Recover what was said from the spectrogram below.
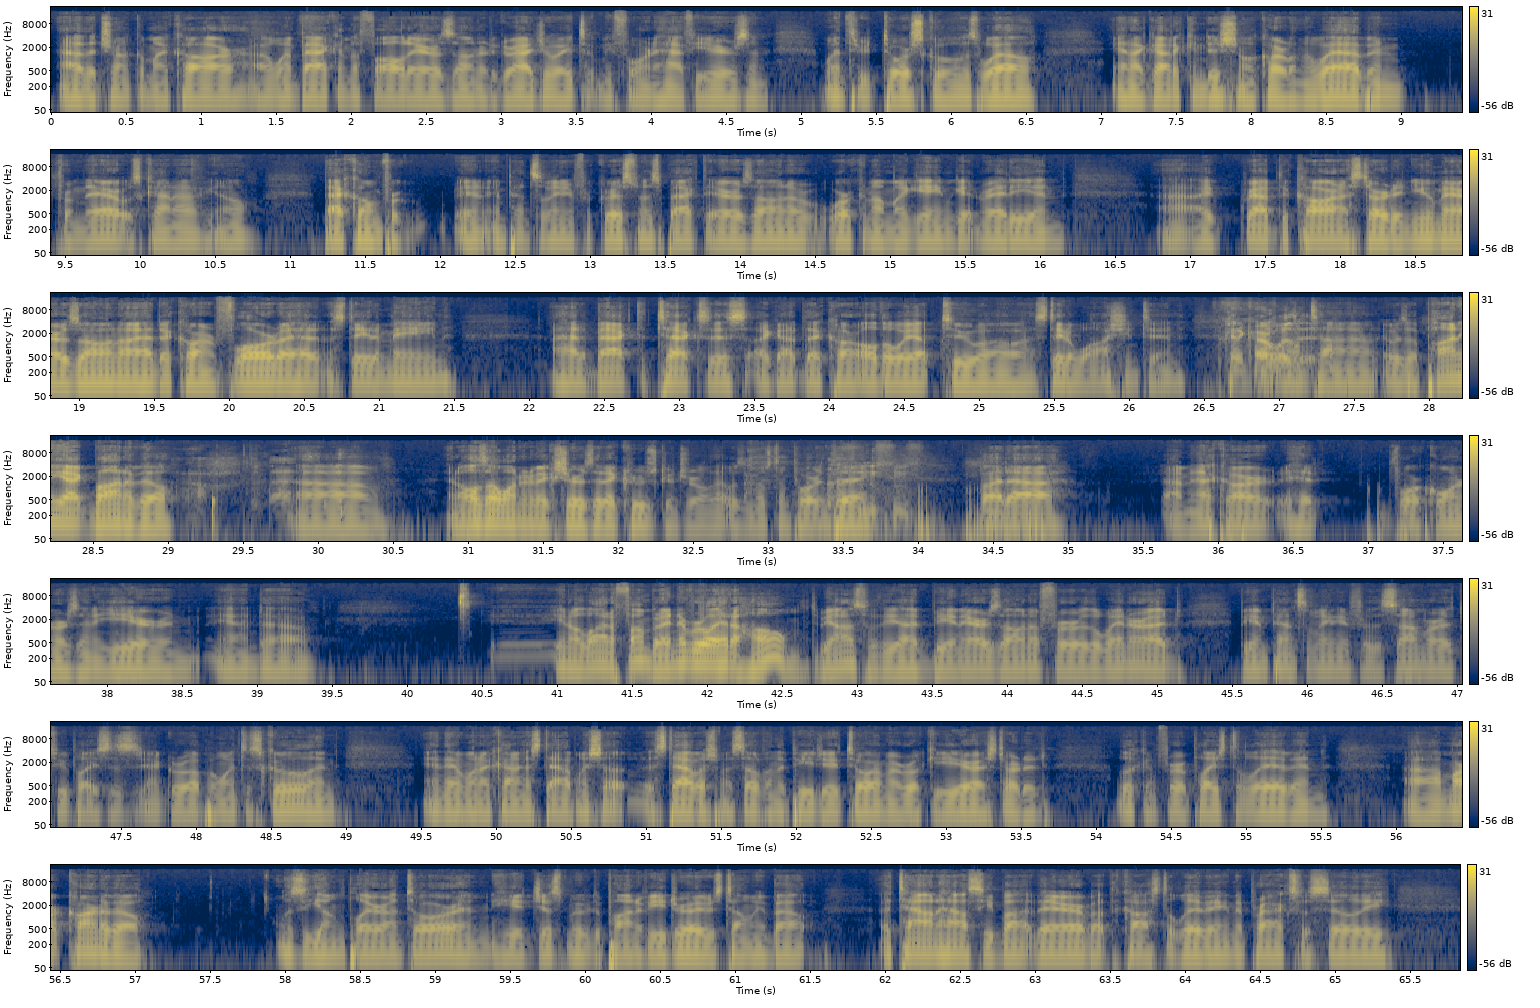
out of the trunk of my car. I went back in the fall to Arizona to graduate. took me four and a half years and went through tour school as well. And I got a conditional card on the web. And from there, it was kind of, you know, back home for in, in Pennsylvania for Christmas, back to Arizona, working on my game, getting ready. And uh, I grabbed the car and I started in Yuma, Arizona. I had that car in Florida. I had it in the state of Maine. I had it back to Texas. I got that car all the way up to uh, state of Washington. what kind of car was it? time. It was a Pontiac Bonneville. Oh. Um, and all I wanted to make sure is that I had cruise control. That was the most important thing. but uh, I mean, that car hit four corners in a year, and and uh, you know a lot of fun. But I never really had a home, to be honest with you. I'd be in Arizona for the winter. I'd be in Pennsylvania for the summer. The two places I grew up and went to school, and and then when I kind of established established myself on the PGA Tour my rookie year, I started looking for a place to live. And uh, Mark Carnevale was a young player on tour, and he had just moved to Ponte Vedra. He was telling me about a townhouse he bought there, about the cost of living, the Prax facility,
